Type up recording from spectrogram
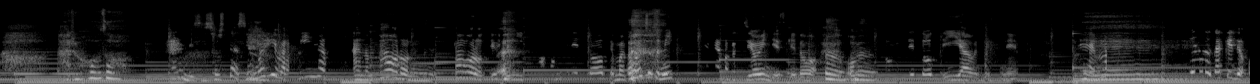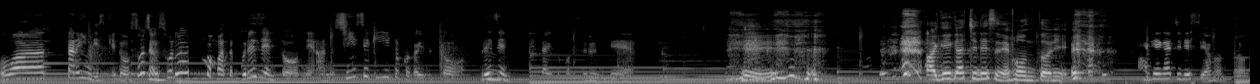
はあ、なるほど。あるんですそしたらその日はみんなあのパオロのパオロっていう人におめでとうってまあこれちょっとみんなが強いんですけど、うんうん、おめでとうって言い合うんですね。で、まあ、言うだけで終わったらいいんですけどそうじゃそれもまたプレゼントをねあの親戚とかがいるとプレゼントしたりとかするんで。へえ。あげがちですね本当に。あげがちですよ本当。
